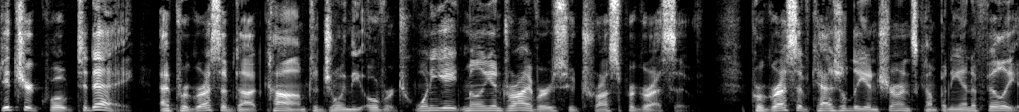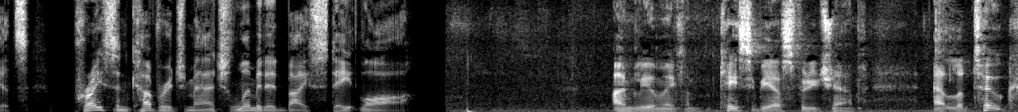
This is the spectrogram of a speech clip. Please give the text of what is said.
Get your quote today at progressive.com to join the over 28 million drivers who trust Progressive. Progressive Casualty Insurance Company and Affiliates. Price and coverage match limited by state law. I'm Liam Mayclem, KCBS Foodie Chap. at La Toque,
